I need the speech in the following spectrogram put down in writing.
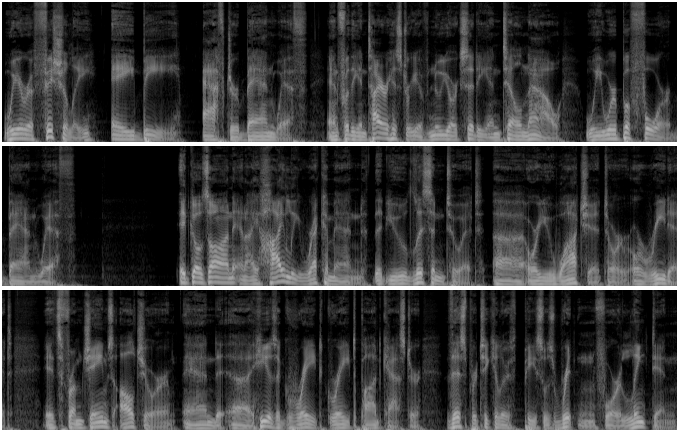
We're officially AB after bandwidth. And for the entire history of New York City until now, we were before bandwidth. It goes on, and I highly recommend that you listen to it, uh, or you watch it, or, or read it. It's from James Altucher, and uh, he is a great, great podcaster. This particular piece was written for LinkedIn,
